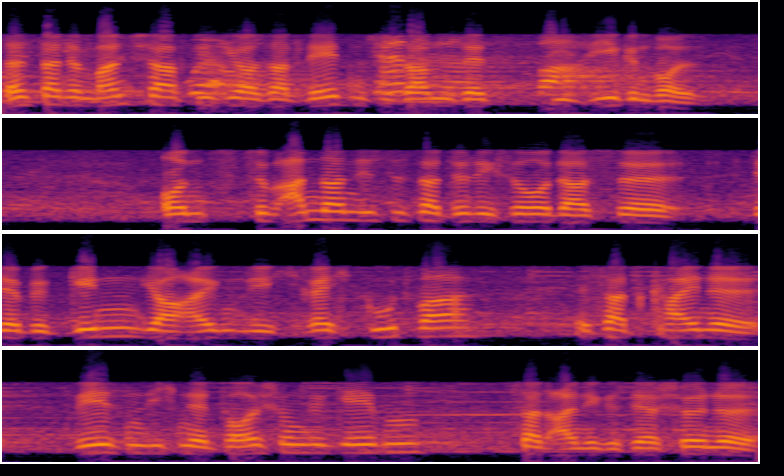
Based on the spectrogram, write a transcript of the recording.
Das ist eine Mannschaft, die sich aus Athleten zusammensetzt, die siegen wollen. Und zum anderen ist es natürlich so, dass äh, der Beginn ja eigentlich recht gut war. Es hat keine wesentlichen Enttäuschungen gegeben. Es hat einige sehr schöne,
